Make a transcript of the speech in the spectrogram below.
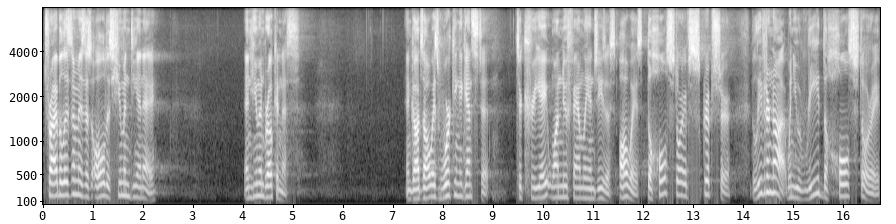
Tribalism is as old as human DNA and human brokenness. And God's always working against it to create one new family in Jesus. Always. The whole story of Scripture Believe it or not, when you read the whole story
